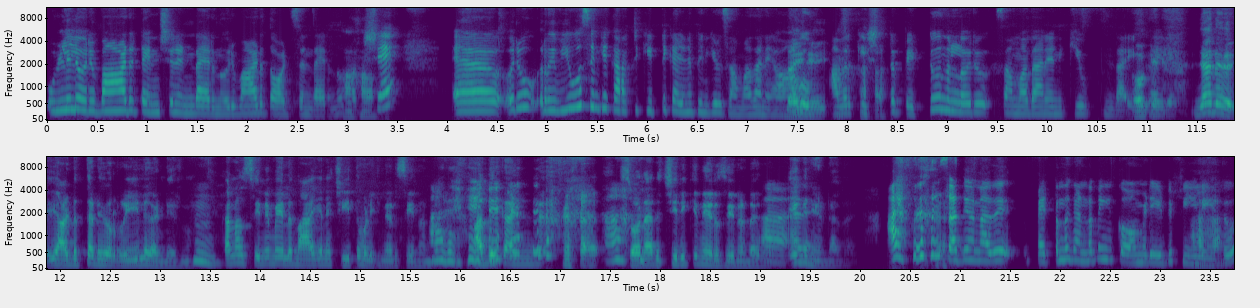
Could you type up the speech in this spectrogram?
ഉള്ളിൽ ഒരുപാട് ടെൻഷൻ ഉണ്ടായിരുന്നു ഒരുപാട് തോട്ട്സ് ഉണ്ടായിരുന്നു. പക്ഷേ ഒരു റിവ്യൂസ് എനിക്ക് കറക്റ്റ് കിട്ടിക്കഴിഞ്ഞപ്പോ എനിക്കൊരു സമാധാനം. അവർക്ക് ഇഷ്ടപ്പെട്ടു എന്നുള്ള ഒരു സമാധാനം എനിക്ക് ഉണ്ടായി ഞാൻ ഈ അടുത്തിടെ ഒരു റീൽ കണ്ടിരുന്നു. കാരണം സിനിമയിൽ നായകനെ ചീത്ത വിളിക്കുന്ന ഒരു സീൻ ഉണ്ട്. അത്. കണ്ട് ആ. ചിരിക്കുന്ന ഒരു സീൻ ഉണ്ടായിരുന്നു. സത്യം പറഞ്ഞാൽ അത് പെട്ടെന്ന് കണ്ടപ്പോ എനിക്ക് കോമഡി ആയിട്ട് ഫീൽ ചെയ്തു.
